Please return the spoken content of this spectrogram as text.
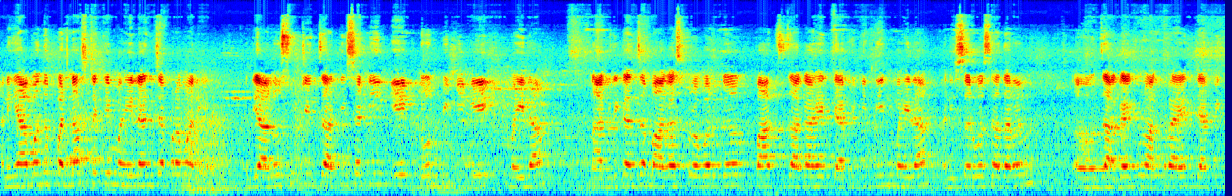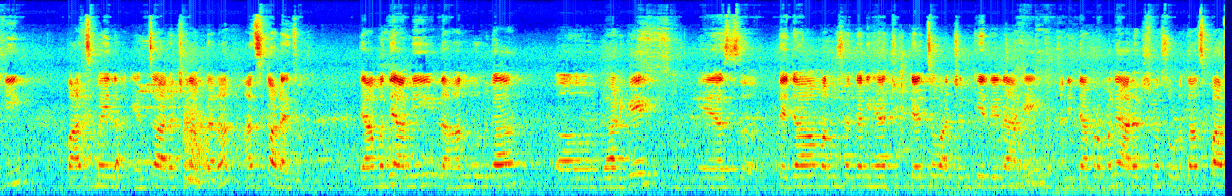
आणि ह्यामधनं पन्नास टक्के महिलांच्या प्रमाणे म्हणजे अनुसूचित जातीसाठी एक दोन पैकी एक महिला. नागरिकांचा मागास प्रवर्ग पाच जागा आहेत त्यापैकी तीन महिला आणि सर्वसाधारण जागा एकूण अकरा आहेत त्यापैकी पाच महिला. यांचं आरक्षण आपल्याला आज काढायचं होतं. त्यामध्ये आम्ही लहान मुलगा घाडगे गाडगे हे असं त्याच्या अनुषंगाने ह्या चिठ्ठ्यांचं वाचन केलेलं आहे आणि त्याप्रमाणे आरक्षण सोडताच पार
